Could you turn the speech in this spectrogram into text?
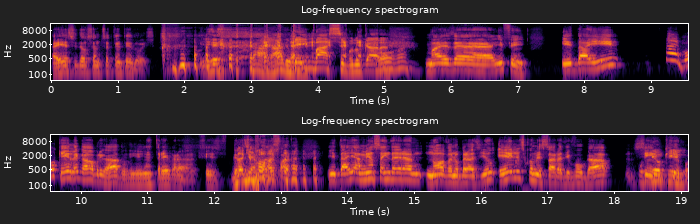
Aí esse deu 172. E- Caralho. Velho. máximo do cara. Porra. mas, é, enfim. E daí, é, ok, legal, obrigado. E entrei para... Fiz, Grande bosta. E daí a Mensa ainda era nova no Brasil, eles começaram a divulgar... Sim, QI. tipo,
